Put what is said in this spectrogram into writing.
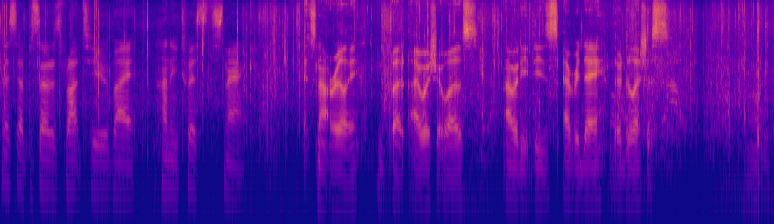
This episode is brought to you by Honey Twist Snack. It's not really, but I wish it was. I would eat these every day. They're delicious. Oh.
